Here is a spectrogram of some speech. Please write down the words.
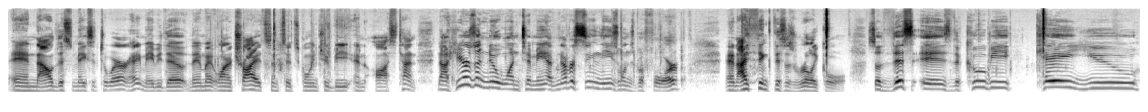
And now this makes it to where hey maybe they, they might want to try it since it's going to be an AUS 10 now here's a new one to me. I've never seen these ones before and i think this is really cool. So this is the Kubey ku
